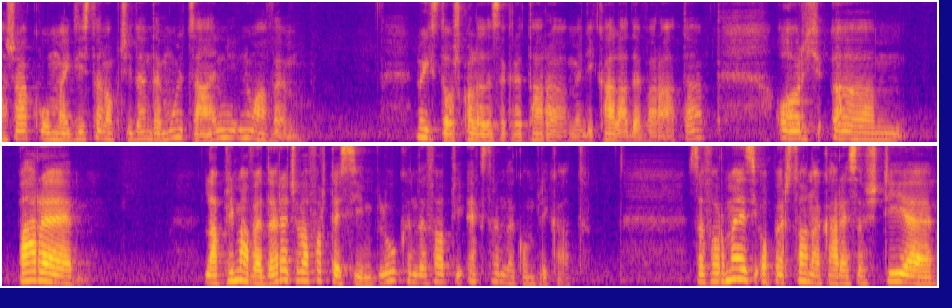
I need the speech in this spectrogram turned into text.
așa cum există în Occident de mulți ani, nu avem. Nu există o școală de secretară medicală adevărată, ori um, pare la prima vedere ceva foarte simplu, când de fapt e extrem de complicat. Să formezi o persoană care să știe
